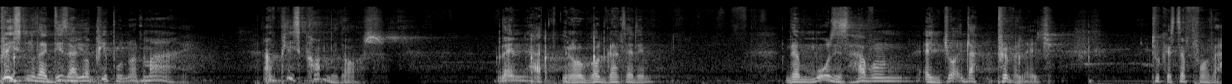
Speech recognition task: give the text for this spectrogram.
Please know that these are your people, not mine. And please come with us. Then, you know, God granted him. Then Moses, having enjoyed that privilege, took a step further.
